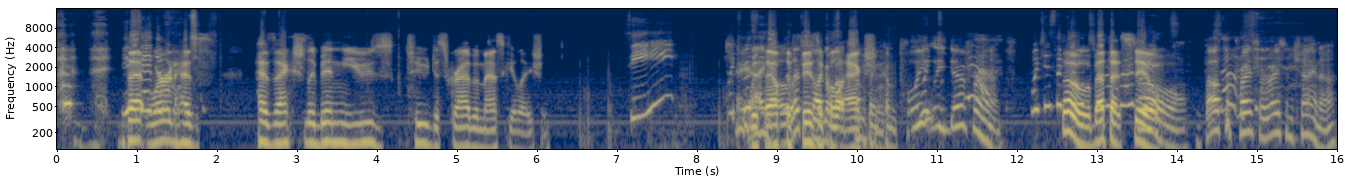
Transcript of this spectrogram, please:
that word has has actually been used to describe emasculation. See? Hey, was, I Without know, the let's physical talk about action. Something completely different. Which is the So, about cultural that seal. So, about the price of rice in China.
